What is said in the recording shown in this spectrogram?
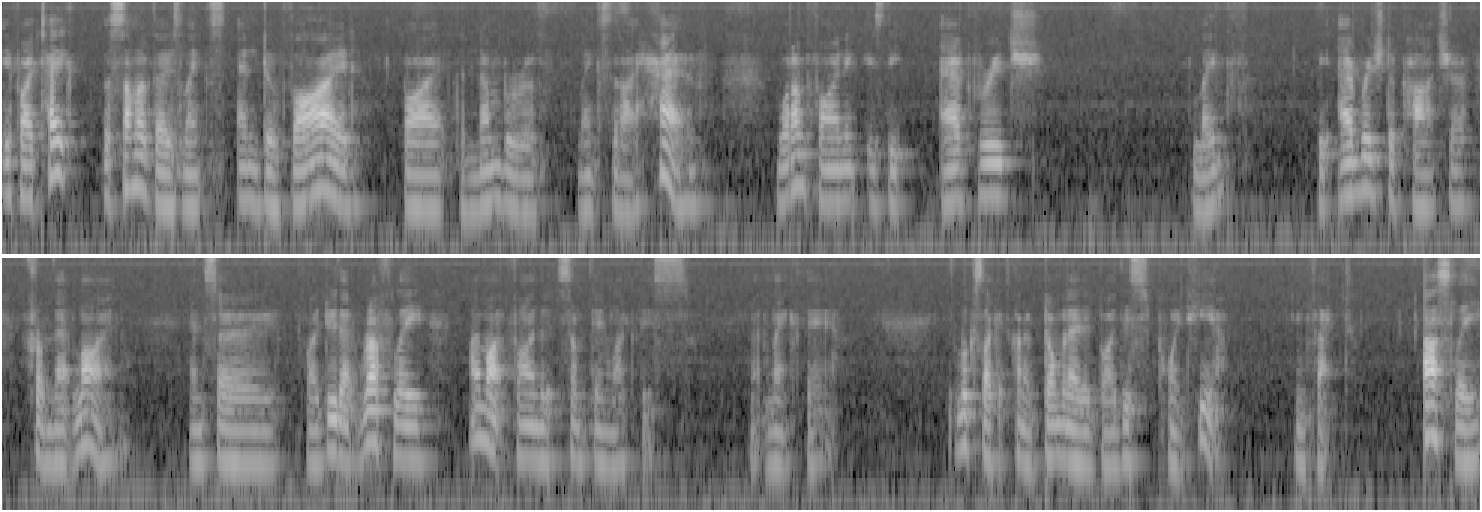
If I take the sum of those lengths and divide by the number of lengths that I have, what I'm finding is the average length, the average departure from that line. And so if I do that roughly, I might find that it's something like this, that length there. It looks like it's kind of dominated by this point here, in fact. Lastly,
